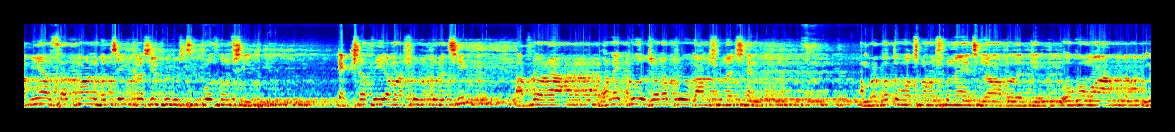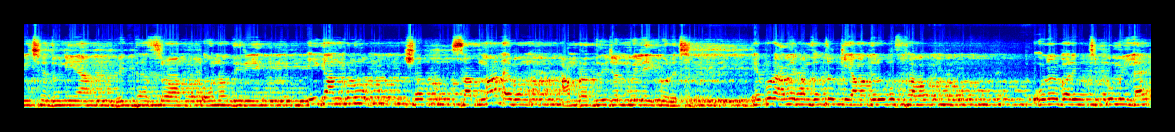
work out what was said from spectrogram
আমি আর সাদমান হচ্ছে ইকরা শিল্পী গোষ্ঠীর প্রথম শিল্পী। একসাথেই আমরা শুরু করেছি। আপনারা অনেকগুলো জনপ্রিয় গান শুনেছেন। আমরা গত বছরও শুনেছিলাম আপনাদেরকে, ওগোমা, মিছে দুনিয়া, বৃদ্ধাশ্রম ও নদীরে এই গানগুলো সব সাদমান এবং আমরা দুইজন মিলেই করেছি। এরপর আমির হামজা তো কি আমাদের উপস্থাপক। ওনার বাড়ি হচ্ছে কুমিল্লায়।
